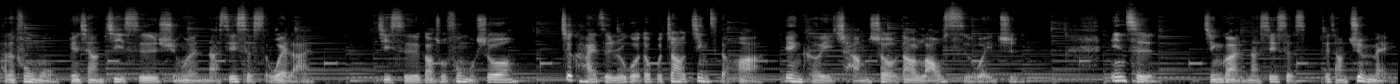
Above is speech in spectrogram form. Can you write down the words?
他的父母便向祭司询问 Narcissus 的未来。祭司告诉父母说：“这个孩子如果都不照镜子的话，便可以长寿到老死为止。”因此，尽管 Narcissus 非常俊美，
